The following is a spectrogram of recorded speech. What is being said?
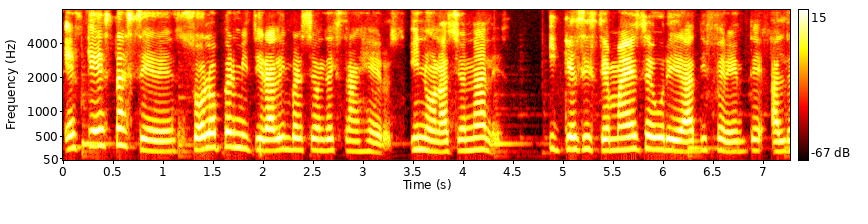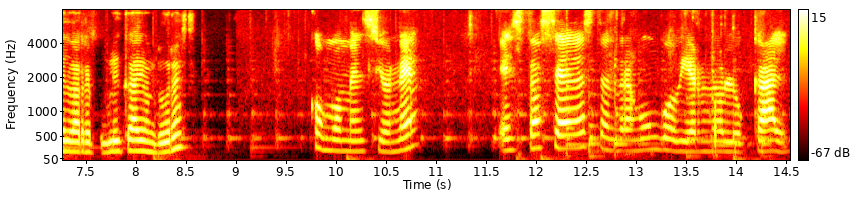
es que esta sede solo permitirá la inversión de extranjeros y no nacionales y que el sistema de seguridad diferente al de la República de Honduras. Como mencioné, estas sedes tendrán un gobierno local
